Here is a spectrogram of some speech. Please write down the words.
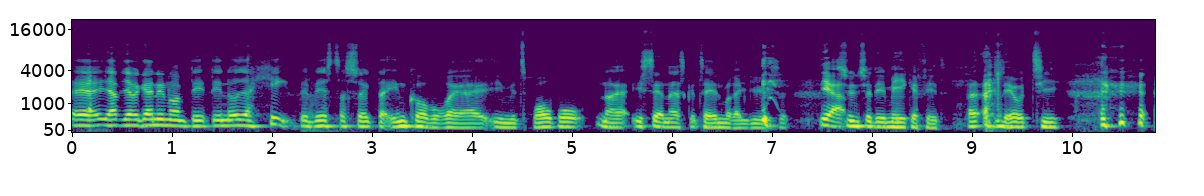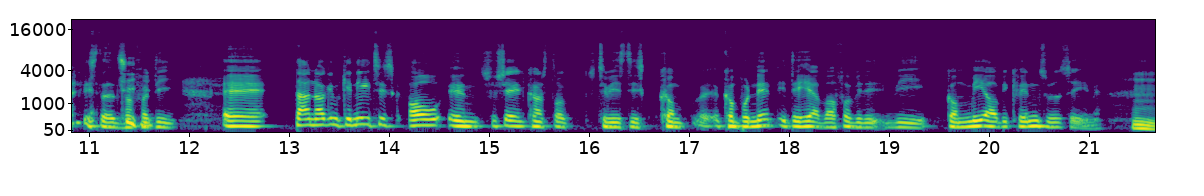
noget. Øh, jeg, jeg vil gerne indrømme, det, det er noget, jeg helt bevidst har søgt at inkorporere i mit sprogbrug, når jeg, især når jeg skal tale med religiøse. Ja. synes jeg, det er mega fedt at, at lave 10 i stedet for fordi. Øh, der er nok en genetisk og en socialkonstruktivistisk kom, øh, komponent i det her, hvorfor vi, vi går mere op i kvindens udseende. mm.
